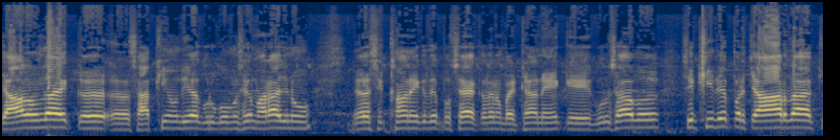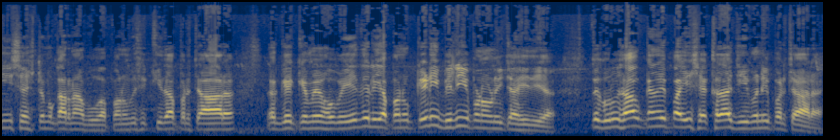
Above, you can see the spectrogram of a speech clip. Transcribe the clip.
ਯਾਦ ਆਉਂਦਾ ਇੱਕ ਸਾਖੀ ਆਉਂਦੀ ਆ ਗੁਰੂ ਗੋਬਿੰਦ ਸਿੰਘ ਮਹਾਰਾਜ ਨੂੰ। ਸਿੱਖਾਂ ਨੇ ਕਿਤੇ ਪੁੱਛਿਆ ਇੱਕ ਦਿਨ ਬੈਠਿਆਂ ਨੇ ਕਿ ਗੁਰੂ ਸਾਹਿਬ ਸਿੱਖੀ ਦੇ ਪ੍ਰਚਾਰ ਦਾ ਕੀ ਸਿਸਟਮ ਕਰਨਾ ਪਊ ਆਪਾਂ ਨੂੰ? ਵੀ ਸਿੱਖੀ ਦਾ ਪ੍ਰਚਾਰ ਅੱਗੇ ਕਿਵੇਂ ਹੋਵੇ? ਇਹਦੇ ਲਈ ਆਪਾਂ ਨੂੰ ਕਿਹੜੀ ਵਿਧੀ ਅਪਣਾਉਣੀ ਚਾਹੀਦੀ ਆ? ਤੇ ਗੁਰੂ ਸਾਹਿਬ ਕਹਿੰਦੇ ਭਾਈ ਸਿੱਖ ਦਾ ਜੀਵਨ ਹੀ ਪ੍ਰਚਾਰ ਹੈ।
